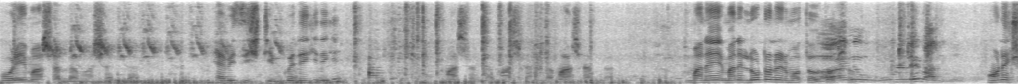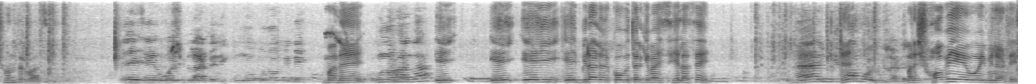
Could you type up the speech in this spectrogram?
ওরে মাশাল্লাহ মাশাল্লাহ। হেভি সিস্টেম কই দেখি দেখি। মাশাল্লাহ মাশাল্লাহ মাশাল্লাহ। মানে মানে লোটনের মতো হয় দর্শক। অনেক সুন্দর বাজি। মানে এই এই এই এই বিলাটের কবুতর কি ভাই সেল আছে? হ্যাঁ হ্যাঁ? মানে সবই ওই বিলাটের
